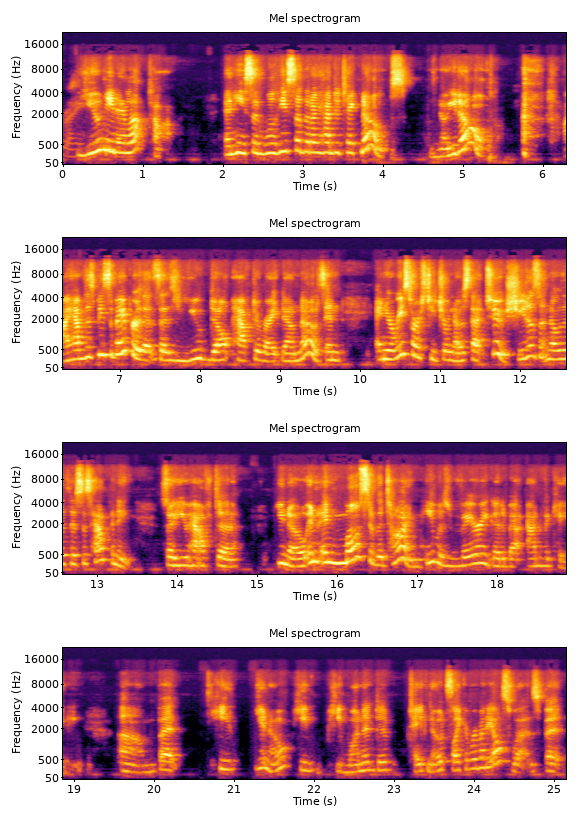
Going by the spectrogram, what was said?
Right. you need a laptop and he said well he said that i had to take notes no you don't i have this piece of paper that says you don't have to write down notes and and your resource teacher knows that too she doesn't know that this is happening so you have to you know and, and most of the time he was very good about advocating um, but he you know he he wanted to take notes like everybody else was but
